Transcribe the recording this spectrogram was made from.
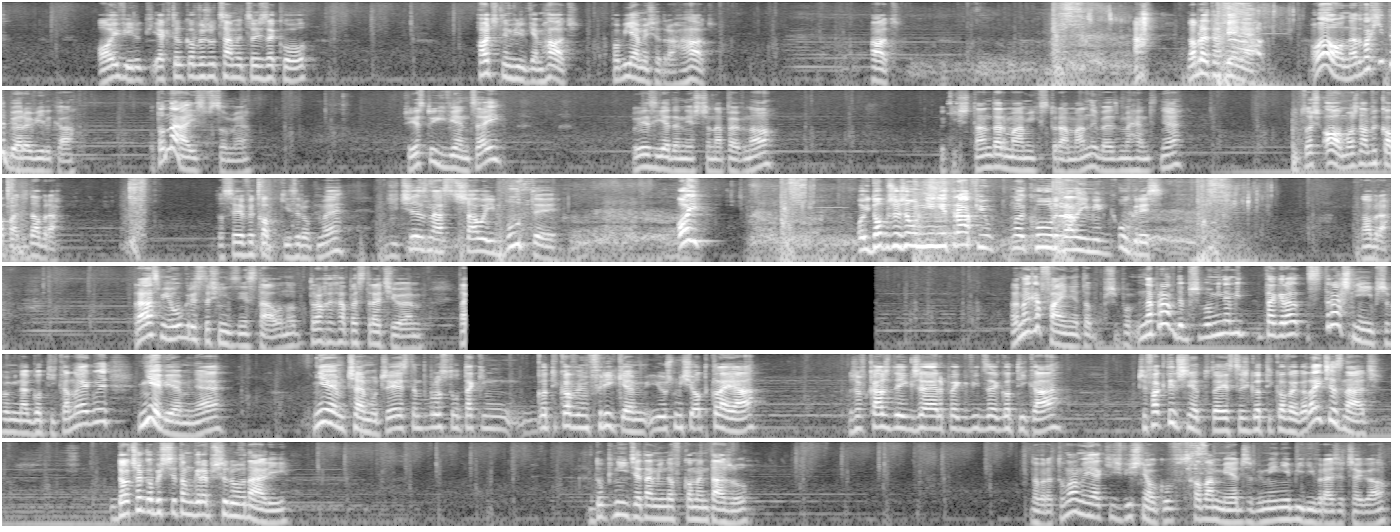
Oj, wilk. Jak tylko wyrzucamy coś za kół. Chodź tym wilkiem, chodź. Pobijemy się trochę, chodź. Chodź. A, dobre trafienie. O, na dwa hity biorę wilka. O, to nice w sumie. Czy jest tu ich więcej? Tu jest jeden jeszcze na pewno. Jakiś sztandar, mam mikstura many, wezmę chętnie. Tu coś, o, można wykopać, dobra. To sobie wykopki zróbmy. Dziczyzna, strzały i buty. Oj! Oj, dobrze, że on mnie nie trafił. No kurna, no i mnie ugryzł. Dobra. Raz mnie ugryzł, to się nic nie stało. No, trochę HP straciłem. Ale mega fajnie to przypomina. Naprawdę przypomina mi ta gra strasznie mi przypomina Gotika. No jakby nie wiem, nie? Nie wiem czemu, czy ja jestem po prostu takim gotikowym freakiem i już mi się odkleja, że w każdej grze RPG widzę gotika. Czy faktycznie tutaj jest coś gotikowego? Dajcie znać. Do czego byście tą grę przyrównali? Dupnijcie tam ino w komentarzu. Dobra, tu mamy jakichś wiśnioków. Schowam miecz, żeby mnie nie bili w razie czego.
